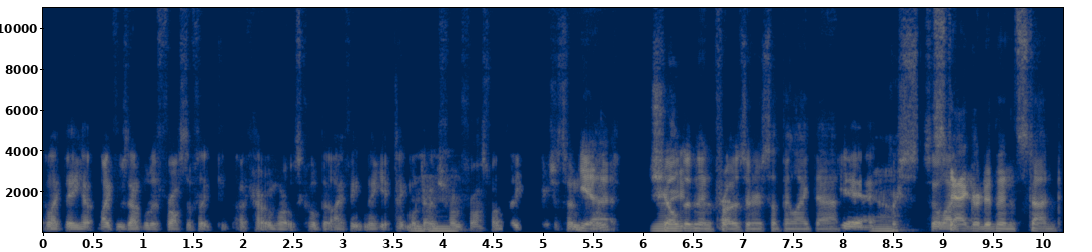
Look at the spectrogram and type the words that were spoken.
Like they have, like for example, the frost effect. I can't remember what it was called, but I think they get take more damage Mhm. from frost once they reach a certain Yeah. point. Chilled and then frozen or something like that. Yeah, Yeah. Or s- So, like- staggered and then stunned.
